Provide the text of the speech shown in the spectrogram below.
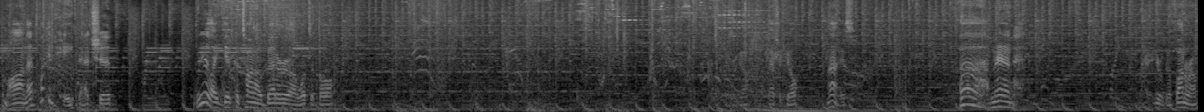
Come on, I fucking hate that shit. We need to like give Kitana a better, uh, what's it called? Kill. Nice. Ah, man. Alright, here we go. Fawn around.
